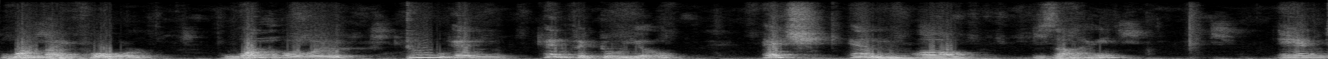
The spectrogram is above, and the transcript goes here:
1 by 4 1 over 2n n factorial h n of xi and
